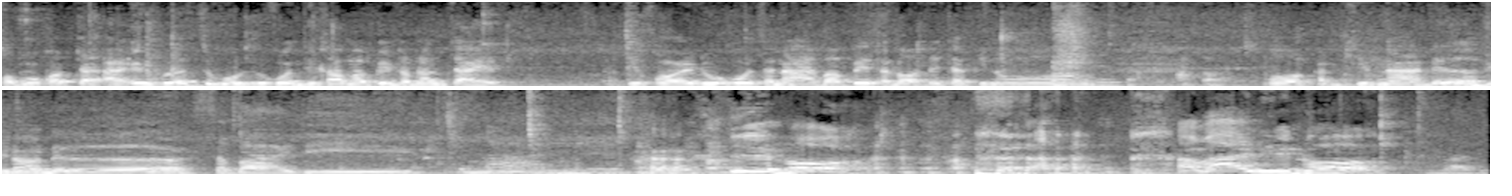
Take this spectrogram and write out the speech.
ขอมุกขอบใจไอเอเบิร์ดสุกุสุกคนที่เข้ามาเป็นกำลังใจ ที่คอยดูโฆษณาบาเป้ตลอดเดี๋ยวจ้าพี่น้องพอกันคลิปหน้าเด้อพี่น้องเด้อสบายดีเรียนพออ่าไม่เรียนพอมาเลย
